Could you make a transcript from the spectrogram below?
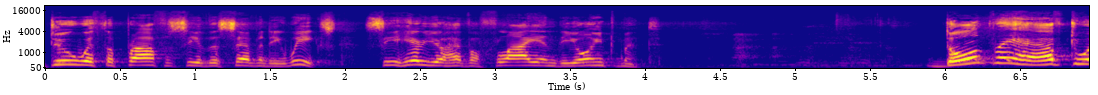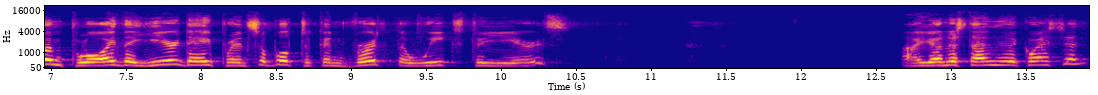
do with the prophecy of the 70 weeks? See, here you have a fly in the ointment. Don't they have to employ the year day principle to convert the weeks to years? Are you understanding the question?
